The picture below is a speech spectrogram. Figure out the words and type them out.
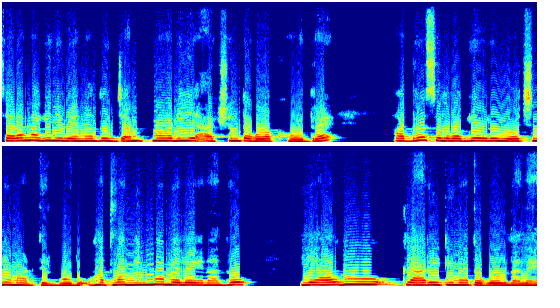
ಸಡನ್ ಆಗಿ ನೀವೇನಾದ್ರೂ ಜಂಪ್ ಮಾಡಿ ಆಕ್ಷನ್ ತಗೊಳಕ್ ಹೋದ್ರೆ, ಅದ್ರ ಸಲುವಾಗಿ ಅವರು ಯೋಚನೆ ಮಾಡ್ತಿರ್ಬೋದು. ಅಥವಾ ನಿಮ್ಮ ಮೇಲೆ ಏನಾದ್ರೂ ಯಾವ್ದು ಕ್ಲಾರಿಟಿನ ತಗೊಳ್ದಲೆ,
